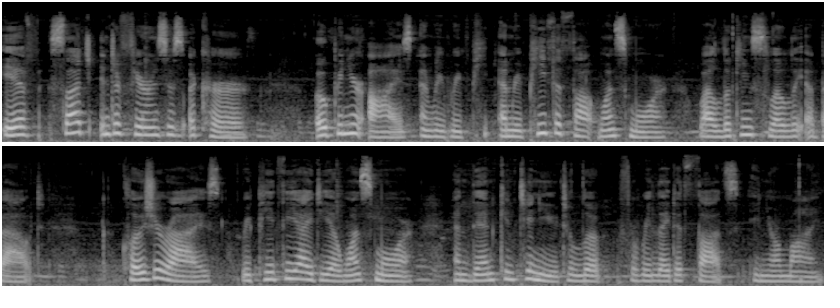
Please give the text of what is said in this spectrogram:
If such interferences occur, open your eyes and, re- repeat, and repeat the thought once more while looking slowly about. Close your eyes, repeat the idea once more, and then continue to look for related thoughts in your mind.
